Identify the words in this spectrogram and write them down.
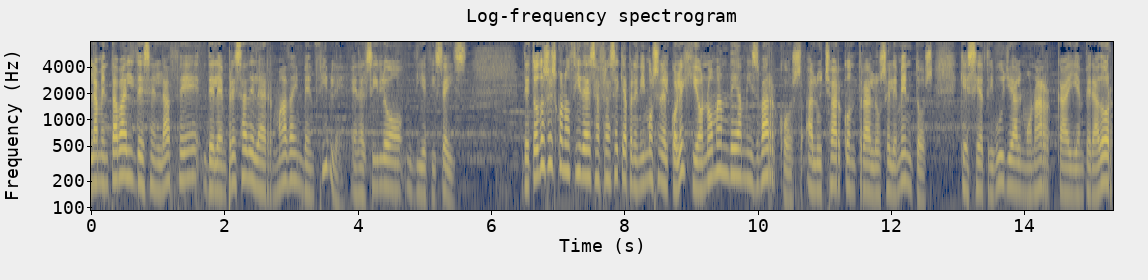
lamentaba el desenlace de la empresa de la Armada Invencible en el siglo XVI. De todos es conocida esa frase que aprendimos en el colegio, no mandé a mis barcos a luchar contra los elementos que se atribuye al monarca y emperador,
